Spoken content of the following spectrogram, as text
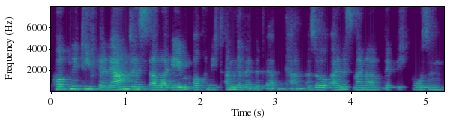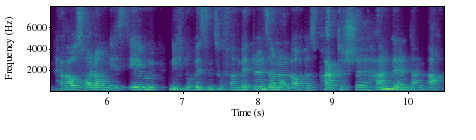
kognitiv gelernt ist, aber eben auch nicht angewendet werden kann. Also eines meiner wirklich großen Herausforderungen ist eben nicht nur Wissen zu vermitteln, sondern auch das praktische Handeln dann auch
